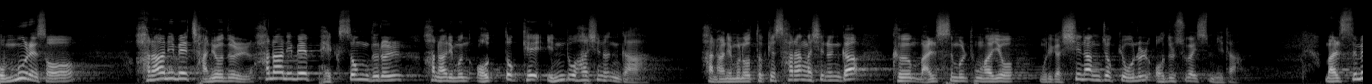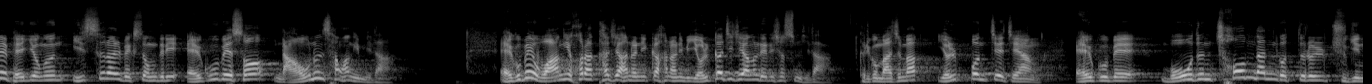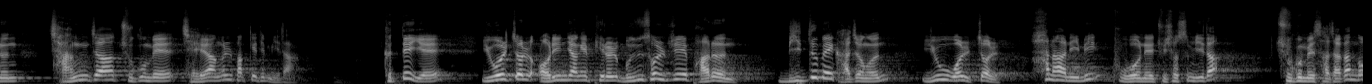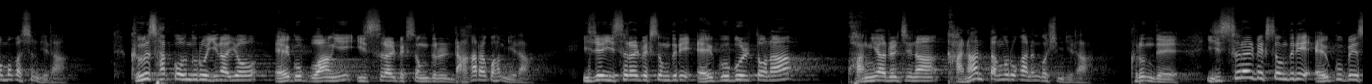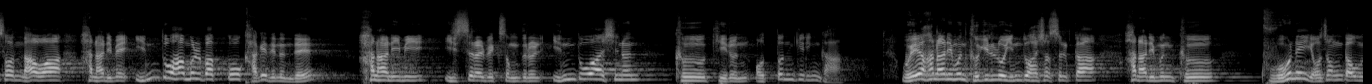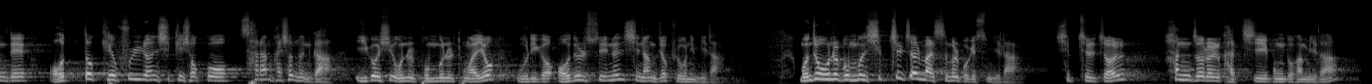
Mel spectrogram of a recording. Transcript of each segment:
본문에서 하나님의 자녀들, 하나님의 백성들을 하나님은 어떻게 인도하시는가? 하나님은 어떻게 사랑하시는가? 그 말씀을 통하여 우리가 신앙적 교훈을 얻을 수가 있습니다. 말씀의 배경은 이스라엘 백성들이 애굽에서 나오는 상황입니다. 애굽의 왕이 허락하지 않으니까 하나님이 열 가지 재앙을 내리셨습니다. 그리고 마지막 열 번째 재앙, 애굽의 모든 처음 난 것들을 죽이는 장자 죽음의 재앙을 받게 됩니다. 그때에 유월절 어린 양의 피를 문설주에 바른 믿음의 가정은 유월절 하나님이 구원해 주셨습니다. 죽음의 사자가 넘어갔습니다. 그 사건으로 인하여 애굽 왕이 이스라엘 백성들을 나가라고 합니다. 이제 이스라엘 백성들이 애굽을 떠나 광야를 지나 가나안 땅으로 가는 것입니다. 그런데 이스라엘 백성들이 애굽에서 나와 하나님의 인도함을 받고 가게 되는데 하나님이 이스라엘 백성들을 인도하시는 그 길은 어떤 길인가? 왜 하나님은 그 길로 인도하셨을까? 하나님은 그 구원의 여정 가운데 어떻게 훈련시키셨고 사랑하셨는가? 이것이 오늘 본문을 통하여 우리가 얻을 수 있는 신앙적 교훈입니다. 먼저 오늘 본문 17절 말씀을 보겠습니다. 17절 한 절을 같이 봉독합니다.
